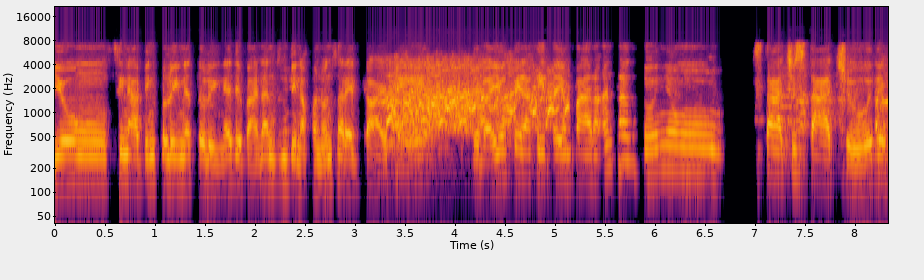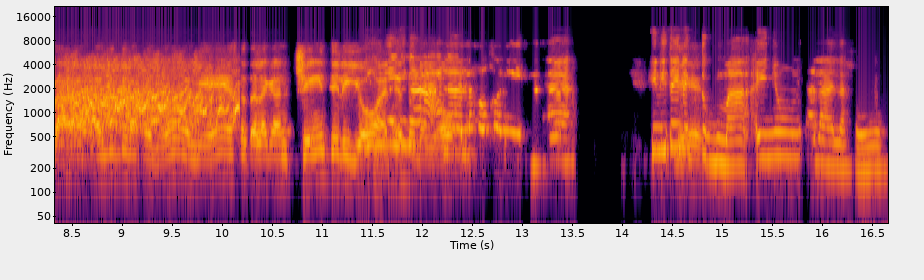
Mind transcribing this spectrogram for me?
yung sinabing tuloy na tuloy na, di ba? Nandun din ako noon sa red carpet. di ba? Yung pinakita yung parang, ang tawag doon, yung statue-statue, di ba? Nandun din ako noon, yes, na talagang Jane De Leon. Yun Ito yung na yun. naalala ko kanina. Hindi tayo Yes. nagtugma. Ayun yung naalala ko.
